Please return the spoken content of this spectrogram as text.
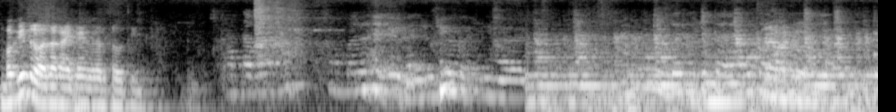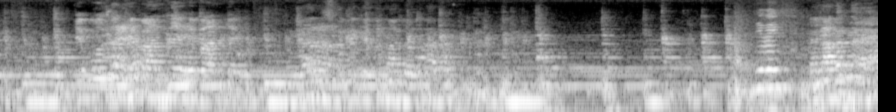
बघित आता काय काय करत होती. ते बोलतात हे बांधलंय हे बांधलंय. दिवाळी. लागत नाही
